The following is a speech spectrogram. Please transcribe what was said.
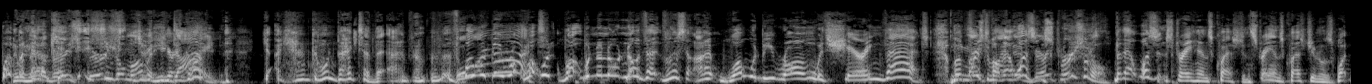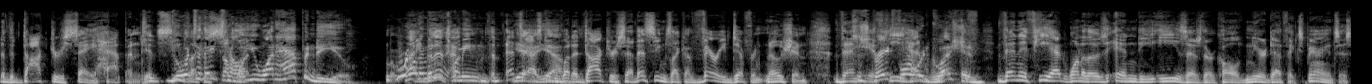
But, he but, had a very spiritual moment? He died. Going, yeah, I'm going back to that. What would be wrong? What would, what would, no, no, no. That listen. I, what would be wrong with sharing that? But first of all, that wasn't very personal. But that wasn't Strahan's question. Strahan's question was, "What did the doctors say happened?" It what like do a they tell you? What happened to you? Right, What I but mean, that's I mean, that's yeah, asking yeah. what a doctor said. That seems like a very different notion than It's a straightforward had question. if- than if he had one of those NDEs, as they're called, near-death experiences,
